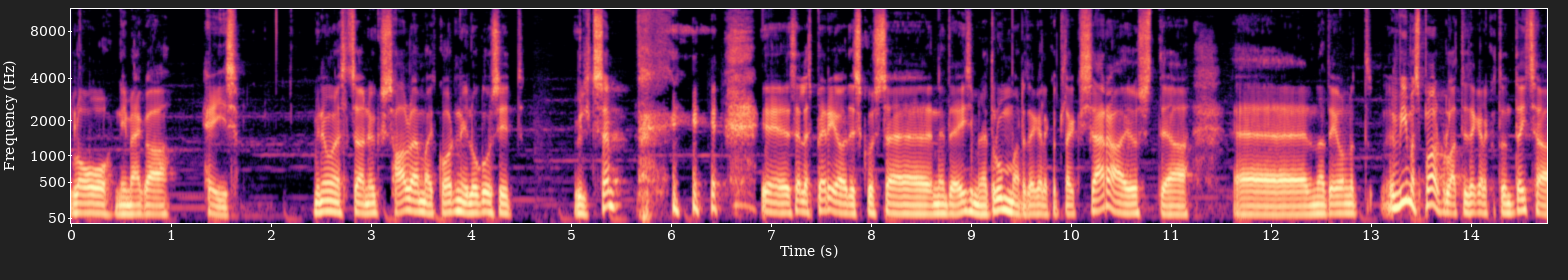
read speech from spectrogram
loo nimega Haze. minu meelest see on üks halvemaid Korni lugusid üldse selles perioodis, kus äh, nende esimene trummar tegelikult läks ära just ja äh, nad ei olnud, viimased paar plaati tegelikult on täitsa,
